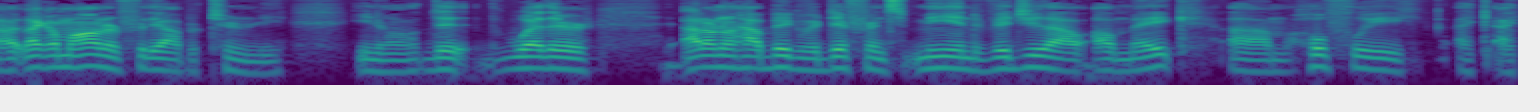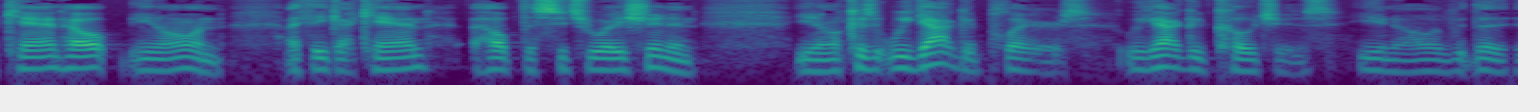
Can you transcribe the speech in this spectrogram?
uh, like I'm honored for the opportunity. You know, the, whether I don't know how big of a difference me individually I'll, I'll make. Um, hopefully, I, I can help. You know, and I think I can help the situation. And you know, because we got good players, we got good coaches. You know, the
